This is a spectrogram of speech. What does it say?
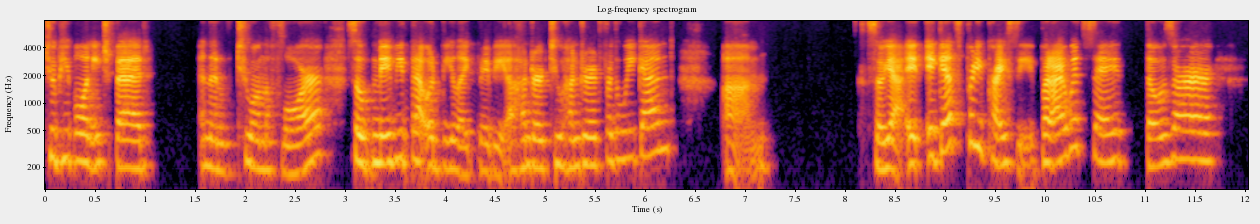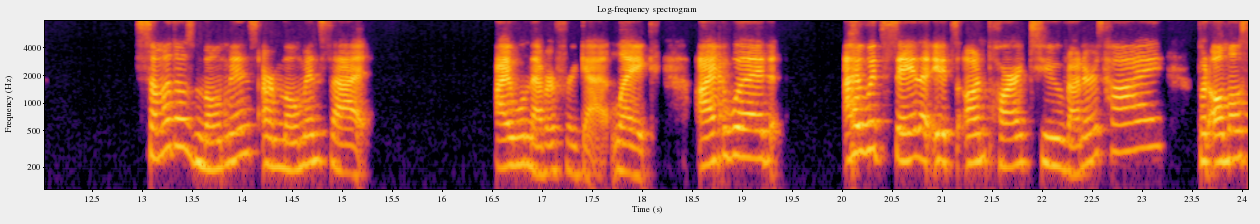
two people in each bed and then two on the floor. So maybe that would be like maybe 100 200 for the weekend. Um so yeah, it it gets pretty pricey, but I would say those are some of those moments are moments that I will never forget. Like I would I would say that it's on par to runner's high, but almost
